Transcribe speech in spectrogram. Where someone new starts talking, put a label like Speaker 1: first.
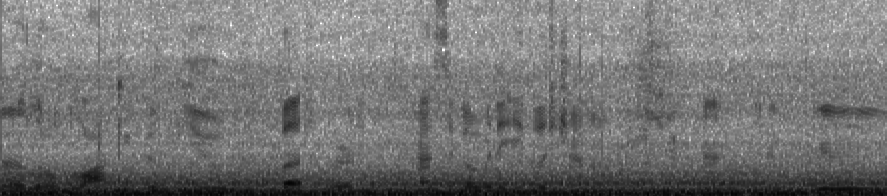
Speaker 1: clouds are a little blocking the view, but we're passing over the English Channel. And in a few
